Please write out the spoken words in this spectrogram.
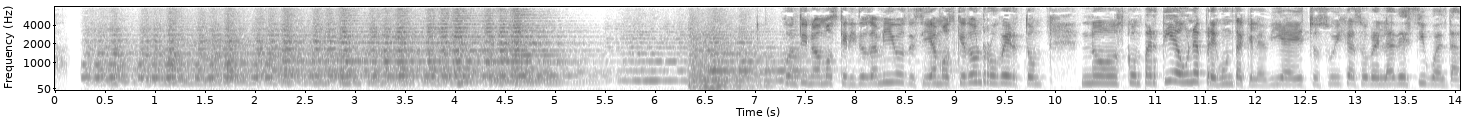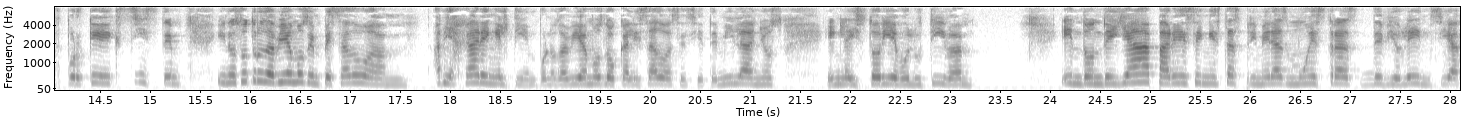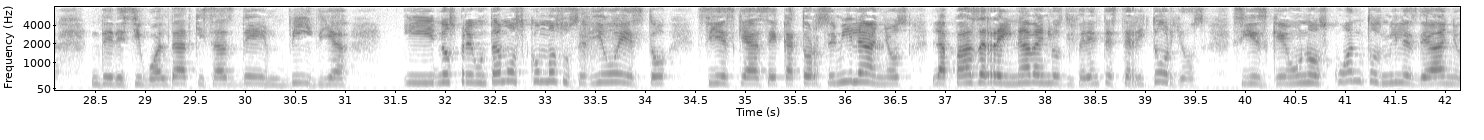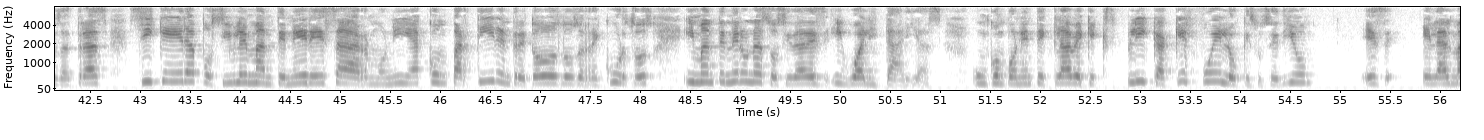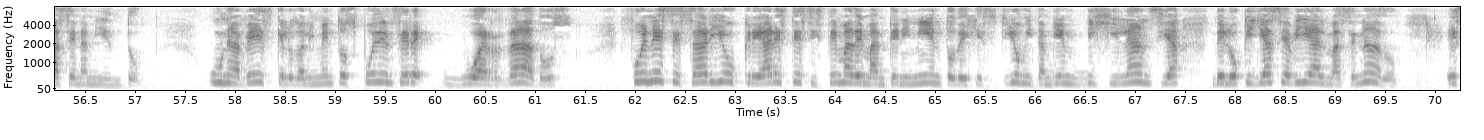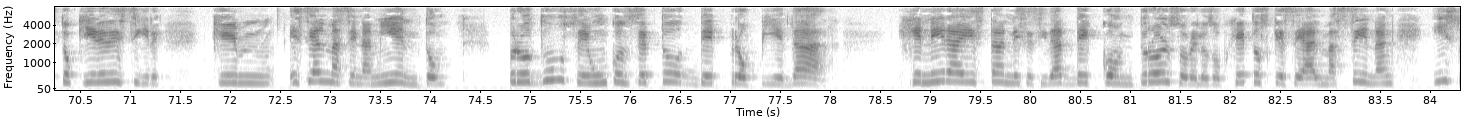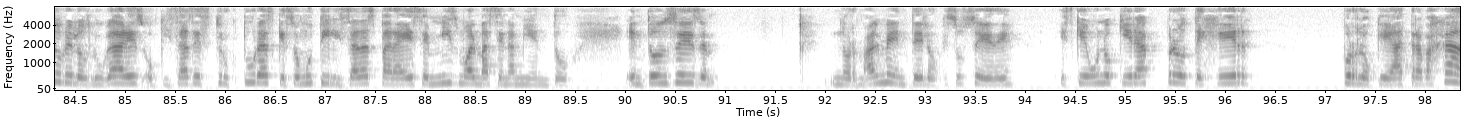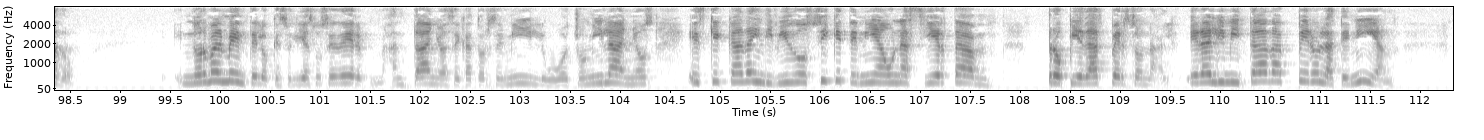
Continuamos, queridos amigos. Decíamos que don Roberto nos compartía una pregunta que le había hecho su hija sobre la desigualdad, por qué existe. Y nosotros habíamos empezado a, a viajar en el tiempo. Nos habíamos localizado hace siete mil años en la historia evolutiva en donde ya aparecen estas primeras muestras de violencia, de desigualdad, quizás de envidia, y nos preguntamos cómo sucedió esto si es que hace catorce mil años la paz reinaba en los diferentes territorios, si es que unos cuantos miles de años atrás sí que era posible mantener esa armonía, compartir entre todos los recursos y mantener unas sociedades igualitarias. Un componente clave que explica qué fue lo que sucedió es el almacenamiento. Una vez que los alimentos pueden ser guardados, fue necesario crear este sistema de mantenimiento, de gestión y también vigilancia de lo que ya se había almacenado. Esto quiere decir que mm, ese almacenamiento produce un concepto de propiedad, genera esta necesidad de control sobre los objetos que se almacenan y sobre los lugares o quizás estructuras que son utilizadas para ese mismo almacenamiento. Entonces, normalmente lo que sucede es que uno quiera proteger por lo que ha trabajado. Normalmente lo que solía suceder antaño, hace 14.000 u 8.000 años, es que cada individuo sí que tenía una cierta propiedad personal. Era limitada, pero la tenían.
